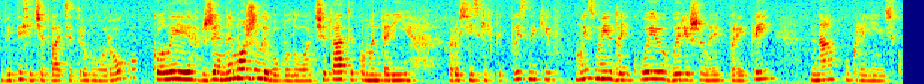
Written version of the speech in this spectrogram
2022 року, коли вже неможливо було читати коментарі російських підписників, ми з моєю донькою вирішили перейти на українську.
